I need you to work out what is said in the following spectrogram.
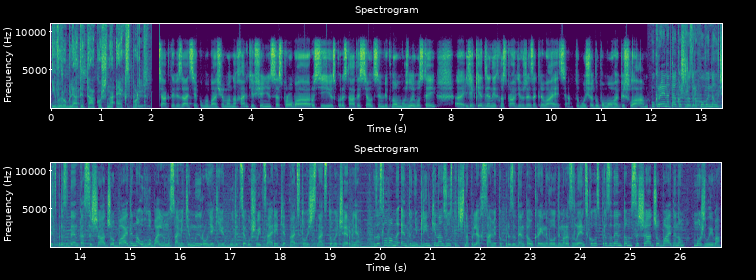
і виробляти також на експорт. Ця активізація, яку ми бачимо на Харківщині, це спроба Росією скористатися цим вікном можливостей, е, яке для них насправді вже закривається, тому що допомога пішла. Україна також розраховує на участь президента США Джо Байдена у глобальному саміті миру, який відбудеться у Швейцарії 15-16 червня. За словами Ентоні Блінкіна, зустріч на полях саміту президента України Володимира Зеленського з президентом США Джо Байденом можлива.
